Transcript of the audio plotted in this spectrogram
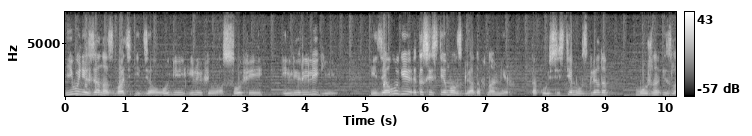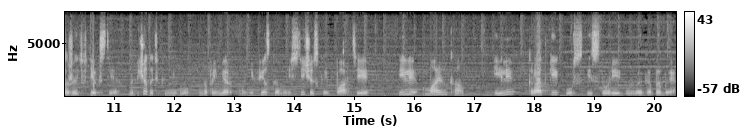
Его нельзя назвать идеологией или философией или религией. Идеология – это система взглядов на мир. Такую систему взглядов можно изложить в тексте, напечатать книгу, например, манифест коммунистической партии или Майнкам, или краткий курс истории ВКПБ.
